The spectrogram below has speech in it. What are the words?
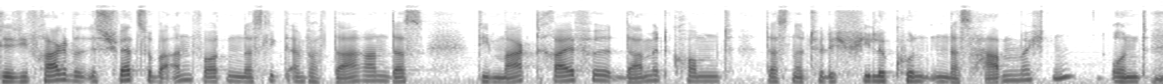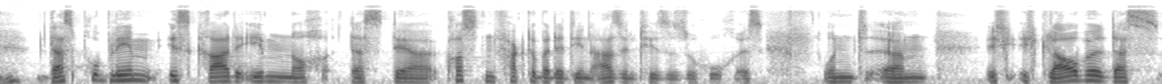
die, die Frage das ist schwer zu beantworten. Das liegt einfach daran, dass die Marktreife damit kommt, dass natürlich viele Kunden das haben möchten. Und mhm. das Problem ist gerade eben noch, dass der Kostenfaktor bei der DNA-Synthese so hoch ist. Und ähm, ich, ich glaube, dass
